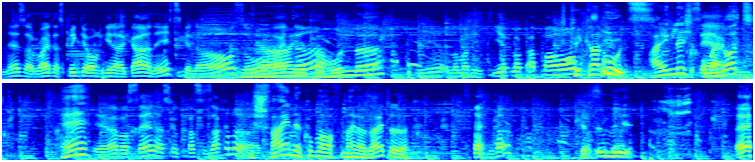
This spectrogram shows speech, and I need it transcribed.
Netherite, das bringt ja original gar nichts. Genau, so, Ja, hier ein paar weiter. Hunde. Hier, und nochmal den Dia-Block abbauen. Ich krieg grad Boots. eigentlich... Oh Sehr mein Gott. gut. Hä? Ja, was denn? Hast du krasse Sachen, oder? Die Schweine, guck mal auf meiner Seite. Ich hab irgendwie... Äh,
